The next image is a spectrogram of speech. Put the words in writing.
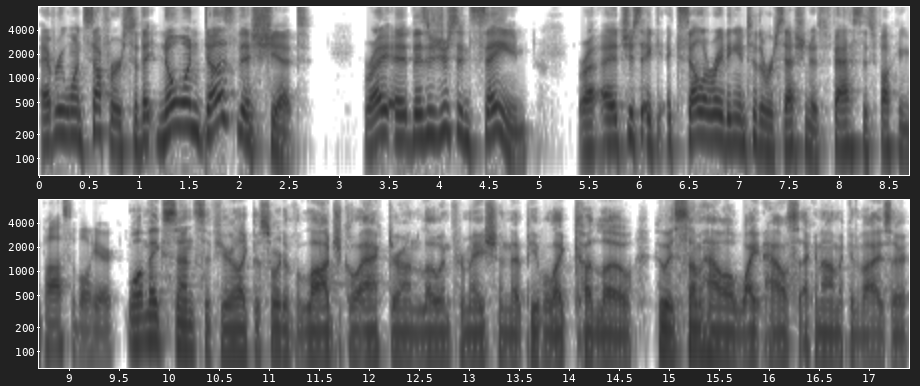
everyone suffers so that no one does this shit, right? This is just insane. Right, it's just accelerating into the recession as fast as fucking possible here. Well, it makes sense if you're like the sort of logical actor on low information that people like Kudlow, who is somehow a White House economic advisor.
